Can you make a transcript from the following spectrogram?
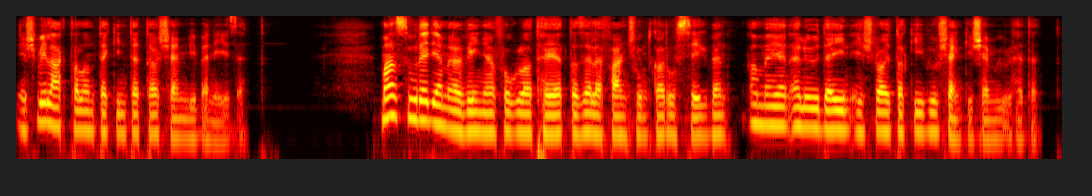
és világtalan tekintete a semmibe nézett. Mansur egy emelvényen foglalt helyet az elefántcsont karosszékben, amelyen elődein és rajta kívül senki sem ülhetett.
